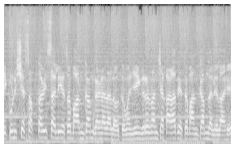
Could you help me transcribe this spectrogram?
एकोणीसशे सत्तावीस साली याचं बांधकाम करण्यात आलं होतं. म्हणजे इंग्रजांच्या काळात याचं बांधकाम झालेलं आहे.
